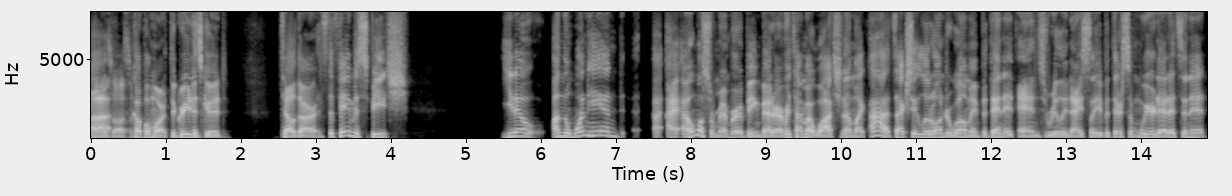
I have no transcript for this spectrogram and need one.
Oh, that's Uh, awesome. Couple more. The Greed is good. Teldar. It's the famous speech. You know, on the one hand, I, I almost remember it being better. Every time I watch it, I'm like, ah, it's actually a little underwhelming. But then it ends really nicely. But there's some weird edits in it.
